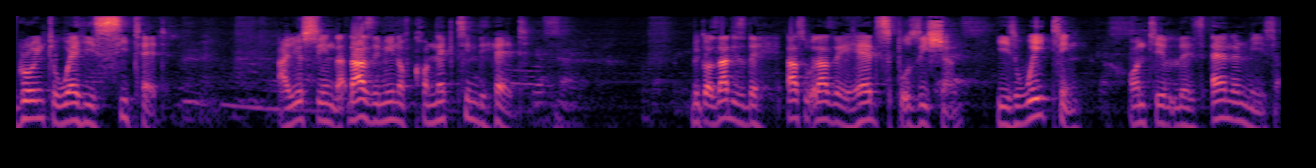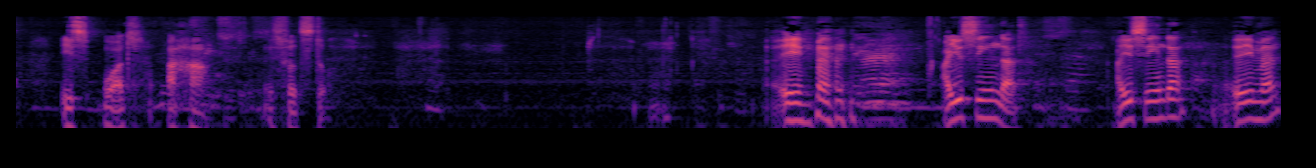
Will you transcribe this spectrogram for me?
growing to where He's seated. Are you seeing that? That's the meaning of connecting the head. Because that is the that's, that's the head's position. He's waiting until his enemies is what? Aha. His footstool. Amen. Are you seeing that? Are you seeing that? Amen.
